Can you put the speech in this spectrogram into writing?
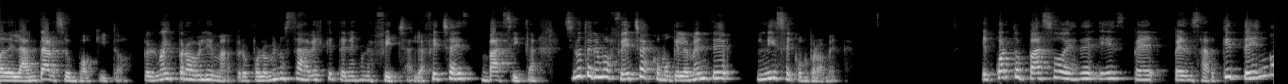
adelantarse un poquito, pero no hay problema, pero por lo menos sabes que tenés una fecha. La fecha es básica. Si no tenemos fecha es como que la mente ni se compromete. El cuarto paso es pensar qué tengo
